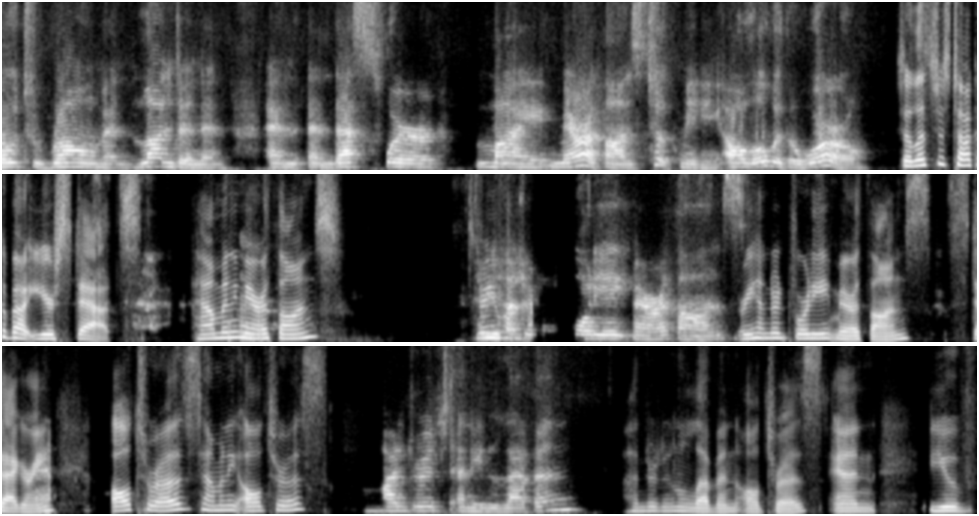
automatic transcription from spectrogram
go to Rome and London and and and that's where my marathons took me all over the world. So let's just talk about your stats. How many marathons? 348 marathons. 348 marathons. Staggering. Ultras, how many ultras? 111. 111 ultras. And you've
